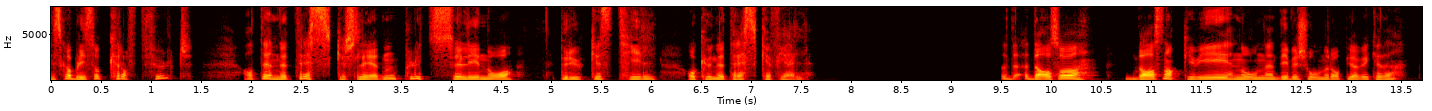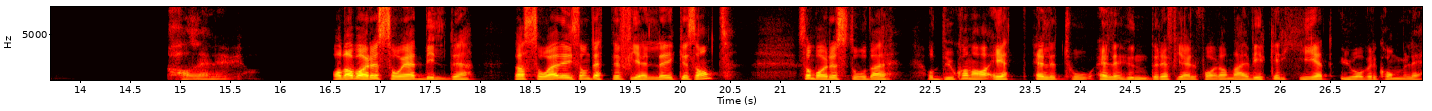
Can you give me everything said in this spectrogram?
det skal bli så kraftfullt at denne treskesleden plutselig nå brukes til å kunne treske fjell. Da, altså, da snakker vi noen divisjoner opp, gjør vi ikke det? Halleluja. Og da bare så jeg et bilde. Da så jeg liksom dette fjellet ikke sant? som bare sto der. Og du kan ha ett eller to eller hundre fjell foran deg. Virker helt uoverkommelig.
